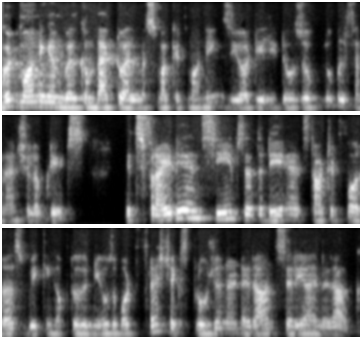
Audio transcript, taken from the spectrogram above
Good morning and welcome back to Almus Market Mornings, your daily dose of global financial updates. It's Friday and seems that the day has started for us waking up to the news about fresh explosion in Iran, Syria and Iraq.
